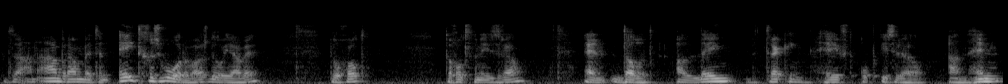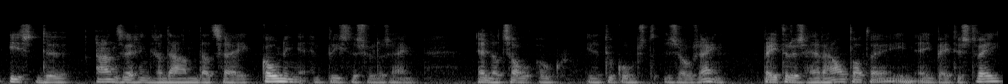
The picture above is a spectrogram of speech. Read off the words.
dat aan Abraham met een eed gezworen was door Yahweh, door God, de God van Israël. En dat het alleen betrekking heeft op Israël. Aan hen is de aanzegging gedaan dat zij koningen en priesters zullen zijn. En dat zal ook in de toekomst zo zijn. Petrus herhaalt dat hè, in 1 Petrus 2.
